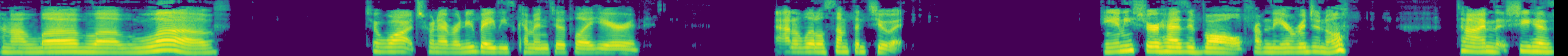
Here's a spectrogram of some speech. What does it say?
And I love, love, love to watch whenever new babies come into play here and add a little something to it. Annie sure has evolved from the original time that she has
